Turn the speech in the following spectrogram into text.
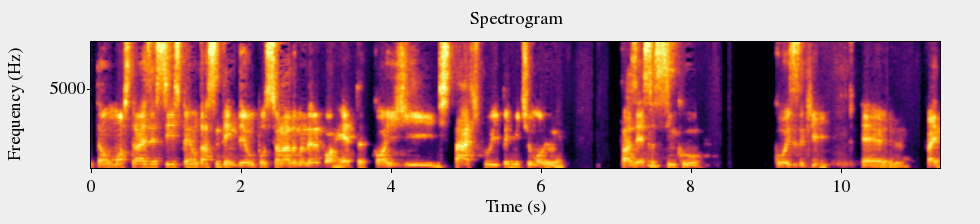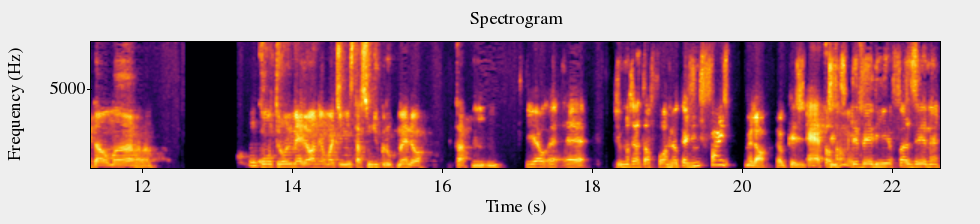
Então, mostrar o exercício, perguntar se entendeu, posicionar da maneira correta, corrigir estático e permitir o movimento. Fazer essas cinco coisas aqui é, vai dar uma um controle melhor, né? Uma administração de grupo melhor, tá? Uhum. E é, é, é de uma certa forma, é o que a gente faz melhor. É o que a gente, é, a gente deveria fazer, né?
